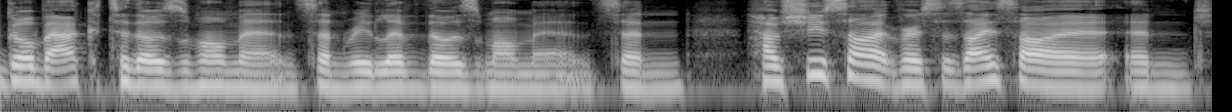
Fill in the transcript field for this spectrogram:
go back to those moments and relive those moments and how she saw it versus I saw it and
